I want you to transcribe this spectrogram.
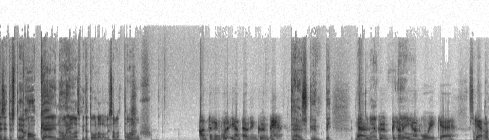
esitystä jo. Okei, no Kuunnellaan, mitä Tuulalla oli sanottavaa. Uh. Antaisin kuule ihan täyden kympi. Täyskymppi. Mulla tulee- Täyskymppi, se oli Joo. ihan huikea. Sä Kerro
